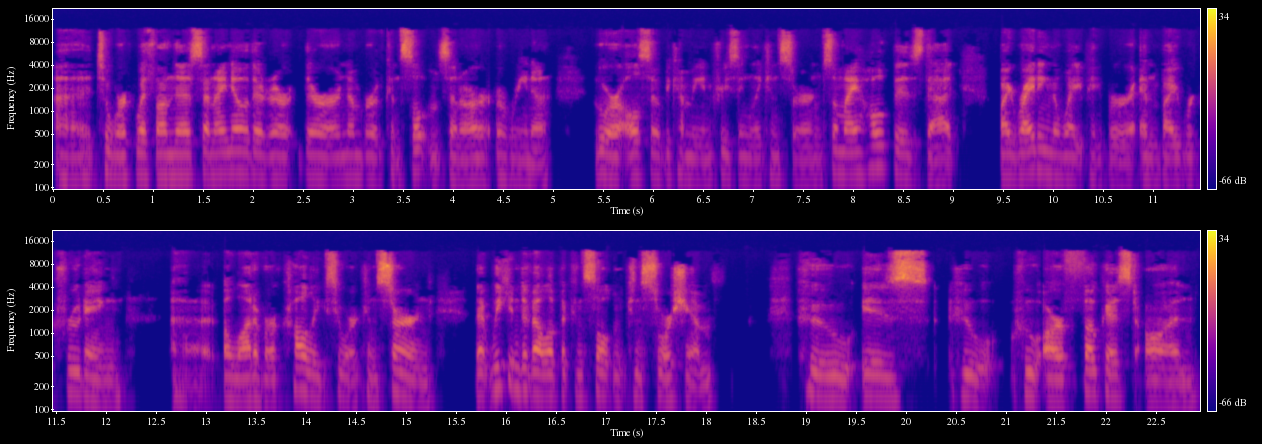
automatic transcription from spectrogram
uh, to work with on this. And I know there are there are a number of consultants in our arena who are also becoming increasingly concerned. So my hope is that by writing the white paper and by recruiting uh, a lot of our colleagues who are concerned that we can develop a consultant consortium who is who who are focused on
